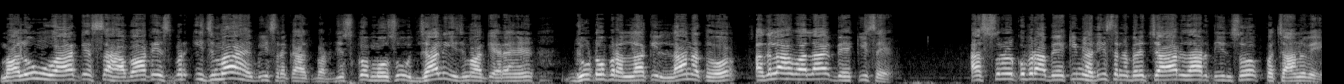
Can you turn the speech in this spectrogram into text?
معلوم ہوا کہ صحابہ کے اس پر اجماع ہے بیس رکعت پر، جس کو موصوف جعلی اجماع کہہ رہے ہیں۔ جھوٹوں پر اللہ کی لانت ہو۔ اگلا حوالہ ہے بہکی سے۔ اسن القبرا، بہکی میں حدیث نمبر چار ہزار تین سو پچانوے۔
